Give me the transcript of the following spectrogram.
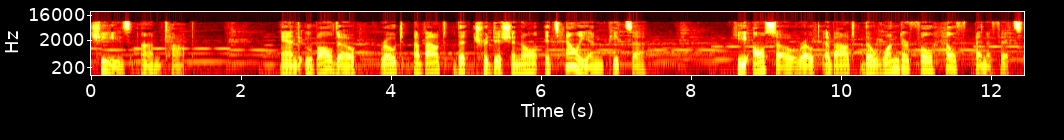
cheese on top. And Ubaldo wrote about the traditional Italian pizza he also wrote about the wonderful health benefits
